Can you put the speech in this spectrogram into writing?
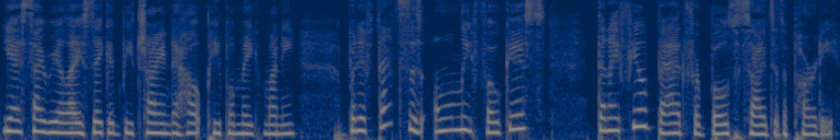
Yes, I realize they could be trying to help people make money, but if that's the only focus, then I feel bad for both sides of the party.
